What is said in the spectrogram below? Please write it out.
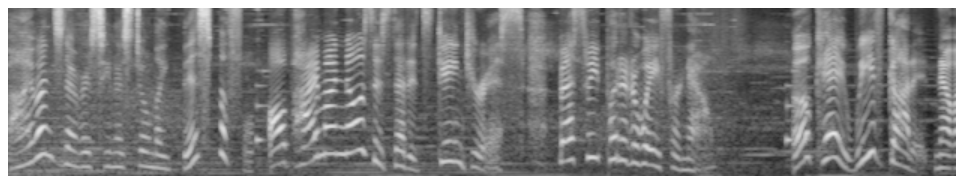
Paimon's never seen a stone like this before. All Paimon knows is that it's dangerous. Best we put it away for now. Okay, we've got it. Now...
